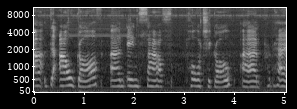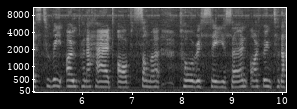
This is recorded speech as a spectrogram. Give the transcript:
at the Algarve um, in South Portugal um, prepares to reopen ahead of summer tourist season. I've been to the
